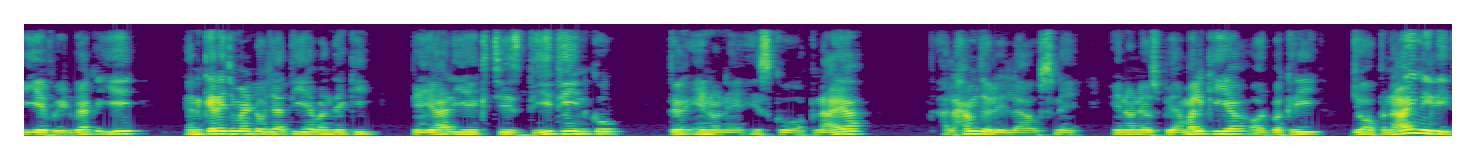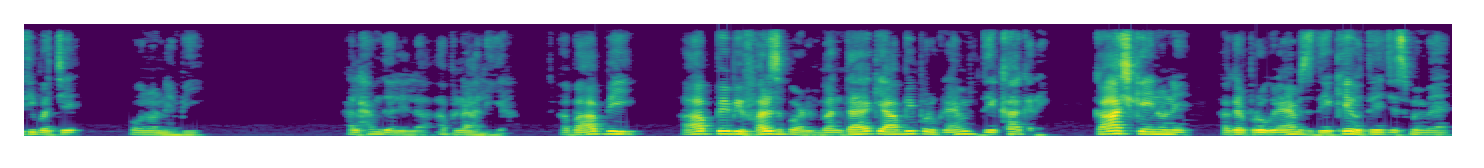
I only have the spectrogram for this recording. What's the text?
कि ये फीडबैक ये इनक्रेजमेंट हो जाती है बंदे की कि यार ये एक चीज़ दी थी इनको तो इन्होंने इसको अपनाया। अल्हम्दुलिल्लाह, उसने, इन्होंने उस पर अमल किया और बकरी जो अपना ही नहीं रही थी बच्चे, उन्होंने भी, अल्हम्दुलिल्लाह, अपना लिया। अब आप भी आप पे भी फ़र्ज़ पड़, बनता है कि आप भी प्रोग्राम देखा करें। काश के इन्होंने अगर प्रोग्राम्स देखे होते जिसमें मैं,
